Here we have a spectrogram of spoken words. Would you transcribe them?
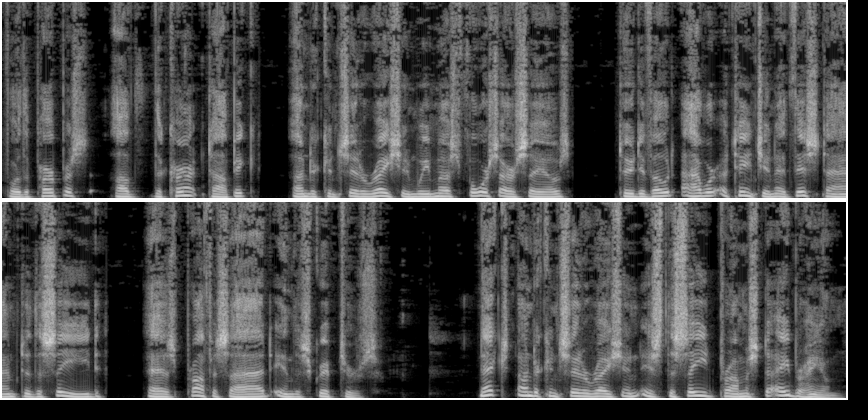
For the purpose of the current topic under consideration, we must force ourselves to devote our attention at this time to the seed as prophesied in the Scriptures. Next under consideration is the seed promised to Abraham.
